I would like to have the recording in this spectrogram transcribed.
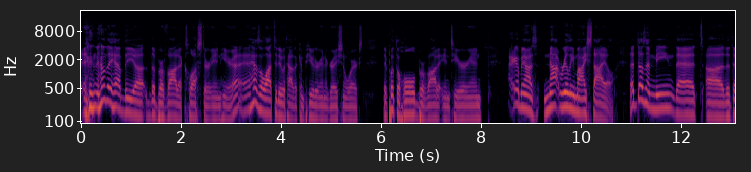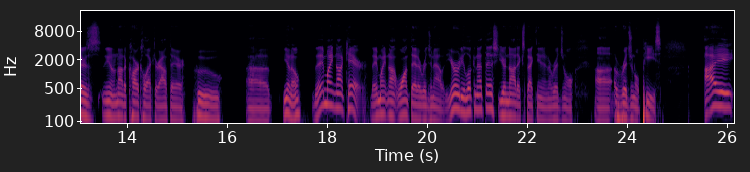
And now they have the uh, the Bravada cluster in here. Uh, it has a lot to do with how the computer integration works. They put the whole Bravada interior in. I gotta be honest, not really my style. That doesn't mean that uh, that there's you know not a car collector out there who uh, you know they might not care. They might not want that originality. You're already looking at this. You're not expecting an original uh, original piece. I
